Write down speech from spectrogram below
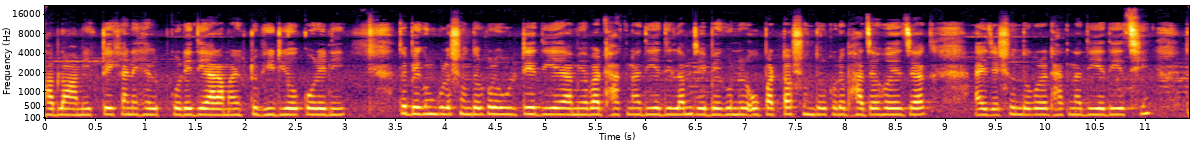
ভাবলাম আমি একটু এখানে হেল্প করে দিই আর আমার একটু ভিডিও করে নিই। তো বেগুনগুলো সুন্দর করে উল্টে দিয়ে আমি আবার ঢাকনা দিয়ে দিলাম যে বেগুনের ওপারটাও সুন্দর করে ভাজা হয়ে যাক। এই যে সুন্দর করে ঢাকনা দিয়ে দিয়েছি। তো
